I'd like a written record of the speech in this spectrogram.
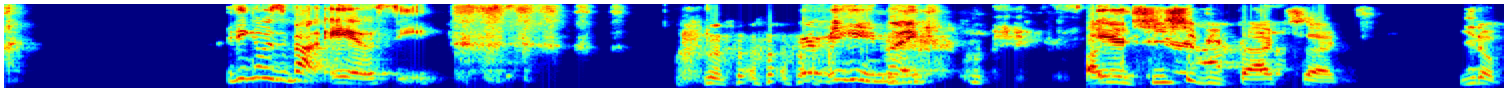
I think it was about AOC. I mean, like, I mean, she should be fact checked. You know,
